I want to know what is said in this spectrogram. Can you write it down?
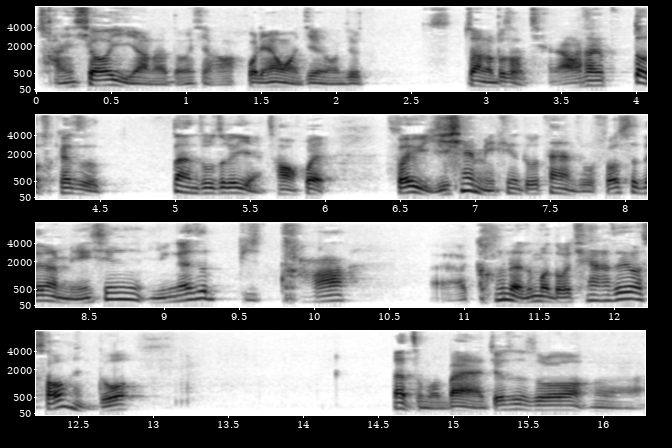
传销一样的东西啊，互联网金融就赚了不少钱，然后他到处开始赞助这个演唱会。所有一线明星都赞助，说实在的，明星应该是比他，呃，坑的这么多钱还是要少很多。那怎么办？就是说，嗯，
